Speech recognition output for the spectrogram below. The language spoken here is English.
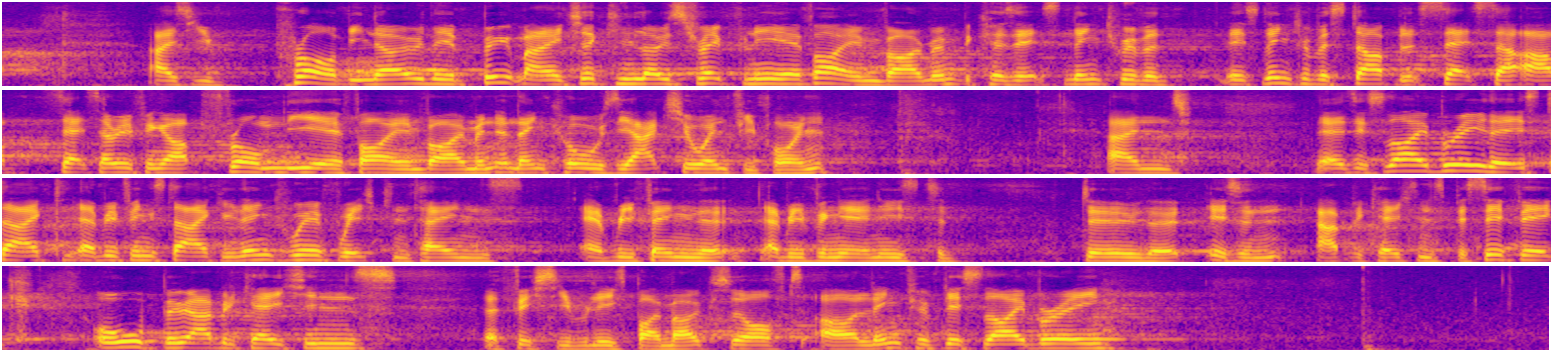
as you probably know, the boot manager can load straight from the EFI environment because it's linked with a it's linked with a stub that sets that up, sets everything up from the EFI environment, and then calls the actual entry point. And there's this library that is static, everything statically linked with, which contains everything that everything it needs to do that isn't application specific. All boot applications officially released by Microsoft are linked with this library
